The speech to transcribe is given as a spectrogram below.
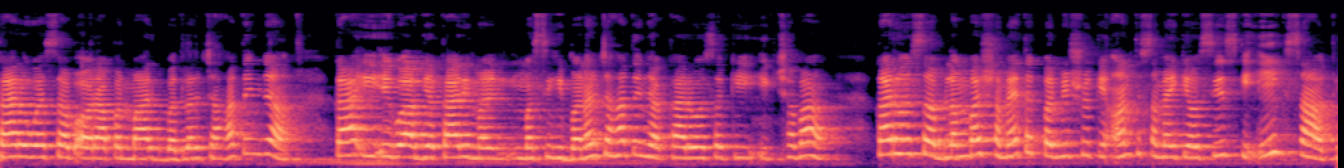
का रउआ सब और अपन मार्ग बदलल चाहतन जा? का ई एगो आज्ञाकारी मसीही बनल चाहतन जा? का रउआ सब की इच्छा बा? का रउआ सब लंबा समय तक परमेश्वर के अंत समय के अवशेष के एक साथ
